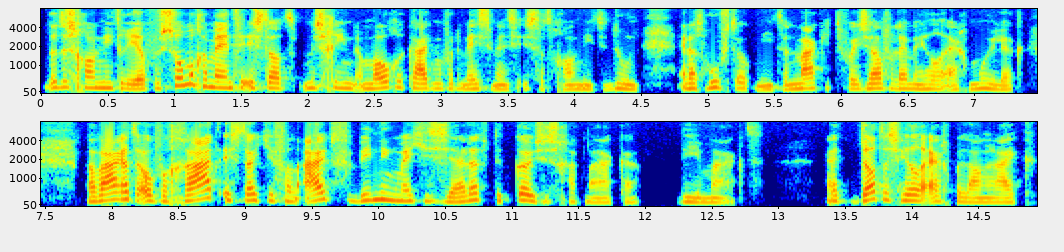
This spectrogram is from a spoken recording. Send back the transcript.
Dat is gewoon niet reëel. Voor sommige mensen is dat misschien een mogelijkheid, maar voor de meeste mensen is dat gewoon niet te doen. En dat hoeft ook niet. Dan maak je het voor jezelf alleen maar heel erg moeilijk. Maar waar het over gaat, is dat je vanuit verbinding met jezelf de keuzes gaat maken die je maakt. dat is heel erg belangrijk.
